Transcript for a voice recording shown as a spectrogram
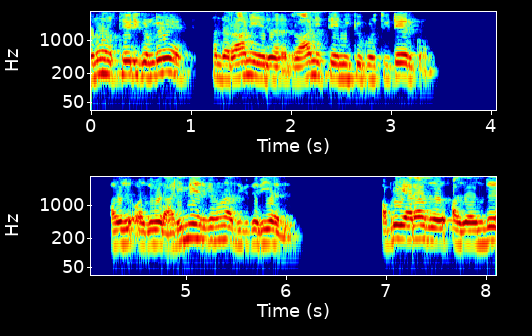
உணவு தேடிக்கொண்டு அந்த ராணி ராணி தேனீக்கு கொடுத்துக்கிட்டே இருக்கும். அது அது ஒரு அடிமையா இருக்கணும்னு அதுக்கு தெரியாது. அப்படி யாராவது அதை வந்து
